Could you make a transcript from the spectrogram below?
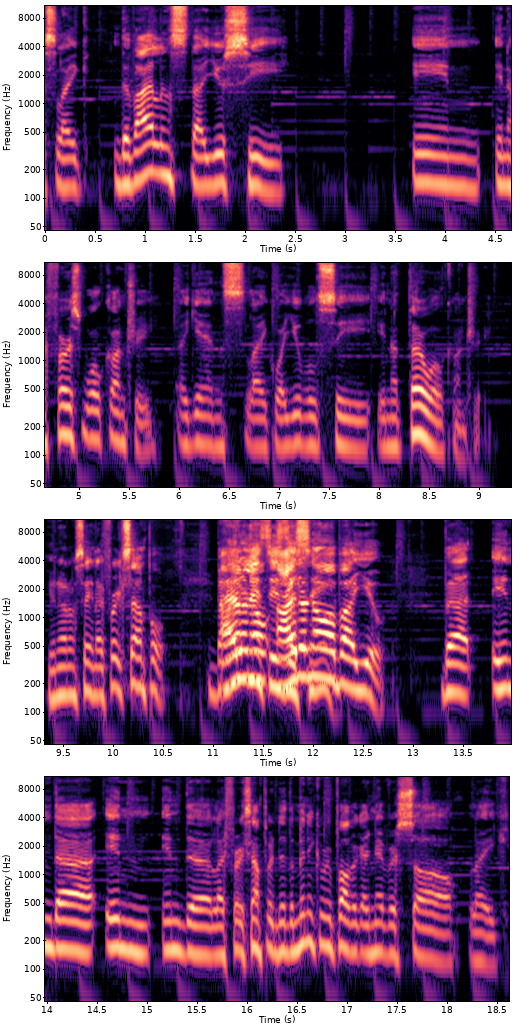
is like the violence that you see in in a first world country against like what you will see in a third world country. You know what I'm saying? Like for example, I don't know. Is I don't know about you, But in the in in the like for example in the Dominican Republic, I never saw like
